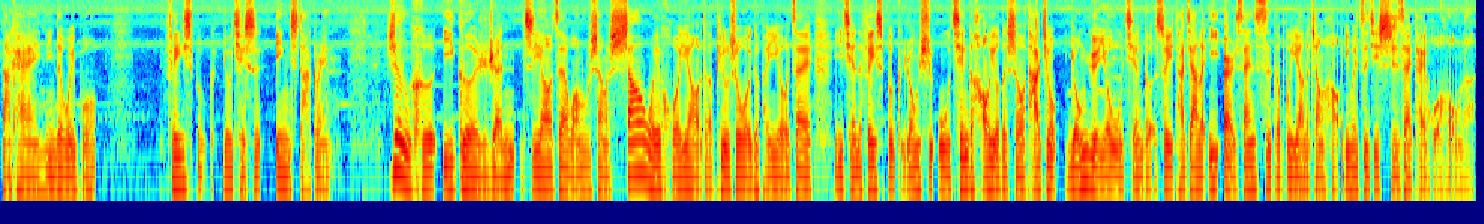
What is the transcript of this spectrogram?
打开您的微博、Facebook，尤其是 Instagram，任何一个人只要在网络上稍微活跃的，譬如说我一个朋友在以前的 Facebook 容许五千个好友的时候，他就永远有五千个，所以他加了一二三四个不一样的账号，因为自己实在太火红了。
